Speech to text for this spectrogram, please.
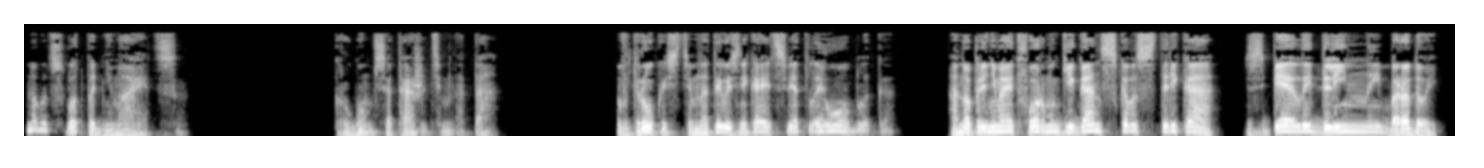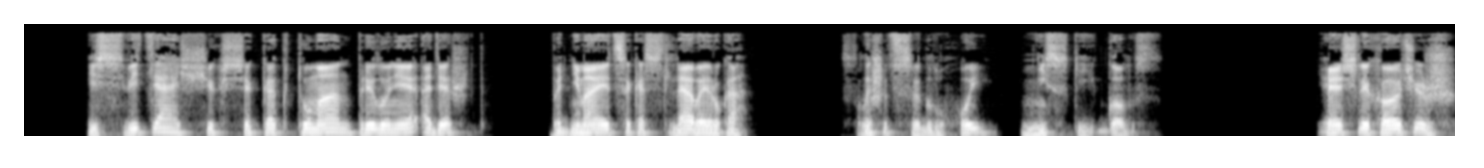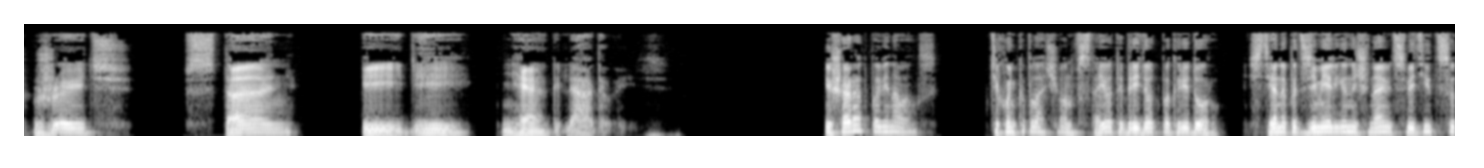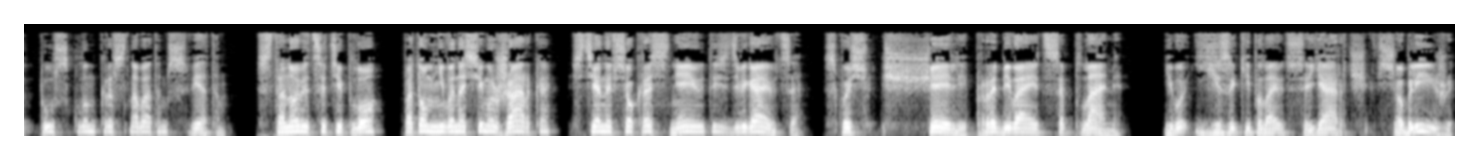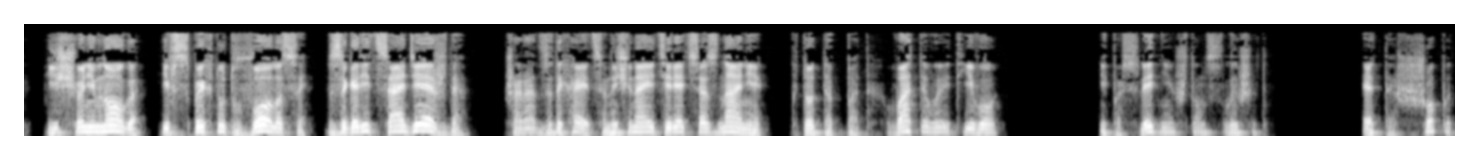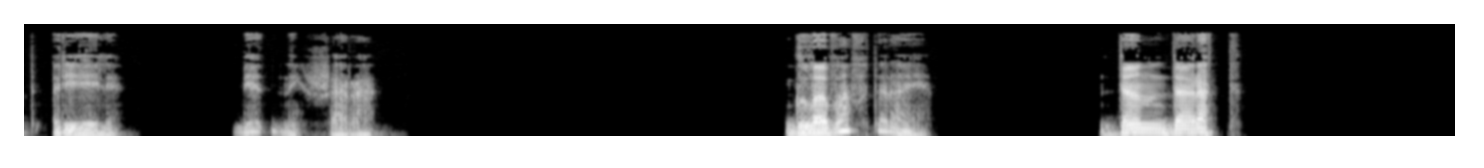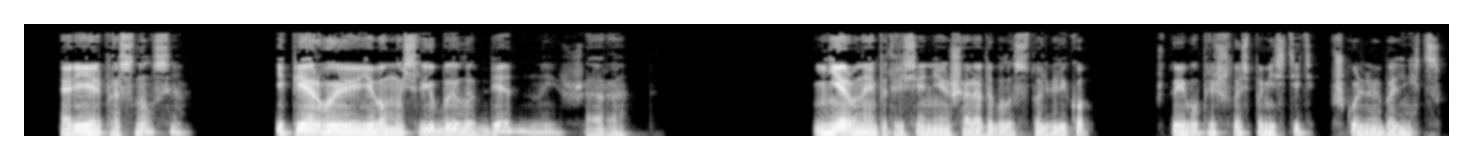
Но вот свод поднимается. Кругом вся та же темнота. Вдруг из темноты возникает светлое облако. Оно принимает форму гигантского старика с белой длинной бородой. Из светящихся, как туман при луне одежд, Поднимается костлявая рука. Слышится глухой, низкий голос. Если хочешь жить, встань и иди, не оглядываясь. И Шарат повиновался. Тихонько плача, он встает и бредет по коридору. Стены подземелья начинают светиться тусклым красноватым светом. Становится тепло, Потом невыносимо жарко, стены все краснеют и сдвигаются. Сквозь щели пробивается пламя. Его языки пылают все ярче, все ближе, еще немного, и вспыхнут волосы, загорится одежда. Шарат задыхается, начинает терять сознание. Кто-то подхватывает его, и последнее, что он слышит, — это шепот Риэля. Бедный Шарат. Глава вторая. Дандарат. Ариэль проснулся, и первой его мыслью было «бедный Шарат». Нервное потрясение Шарада было столь велико, что его пришлось поместить в школьную больницу.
